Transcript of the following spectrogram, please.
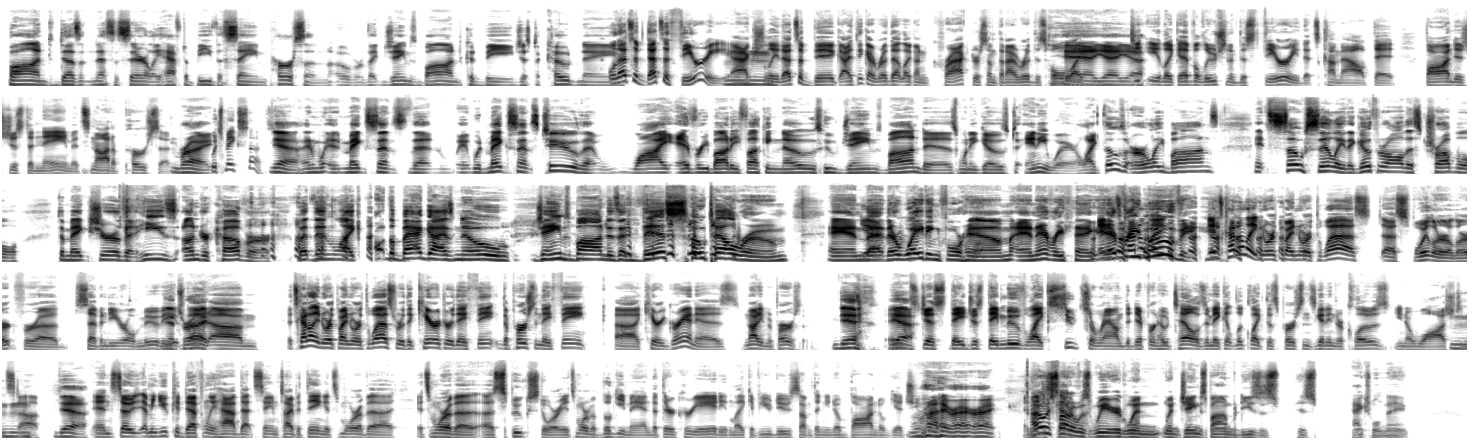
Bond doesn't necessarily have to be the same person over. Like James Bond could be just a code name. Well, that's a that's a theory Mhm. actually. That's a big. I think I read that like on Cracked or something. I read this whole Yeah, like yeah, yeah. d- like evolution of this theory that's come out that Bond is just a name. It's not a person, right. Which makes sense. Yeah, and w- it makes sense that it would make sense too that why everybody fucking knows who James Bond is when he goes to anywhere. Like those early Bonds, it's so silly. They go through all this trouble to make sure that he's undercover, but then like all the bad guys know James Bond is in this hotel room and Yeah. that they're waiting for him and everything. And Every kinda like- movie. it's kind of like North by Northwest. Uh, spoiler alert for a seventy-year-old movie. That's But, right. um, it's kind of like North by Northwest, where the character they think, the person they think uh, Cary Grant is, not even a person. yeah, It's yeah. just they just they move like suits around the different hotels and make it look like this person's getting their clothes, you know, washed and Mhm. stuff. Yeah. And so, I mean, you could definitely have that same type of thing. It's more of a, it's more of a, a spook story. It's more of a boogeyman that they're creating. Like if you do something, you know, Bond will get you. Right, right, right. And I always thought it was weird when when James Bond would use his, his actual name.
